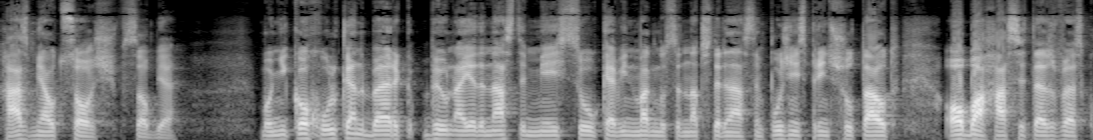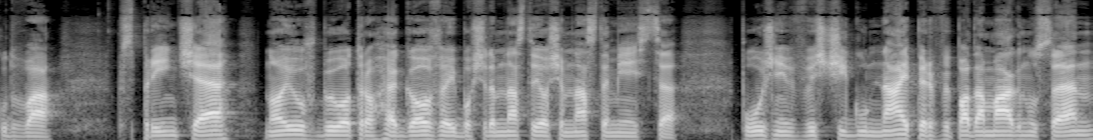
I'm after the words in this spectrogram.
Has miał coś w sobie bo Nico Hulkenberg był na 11 miejscu, Kevin Magnussen na 14, później sprint shootout, oba hasy też w SQ2 w sprincie, no już było trochę gorzej, bo 17 i 18 miejsce. Później w wyścigu najpierw wypada Magnussen,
